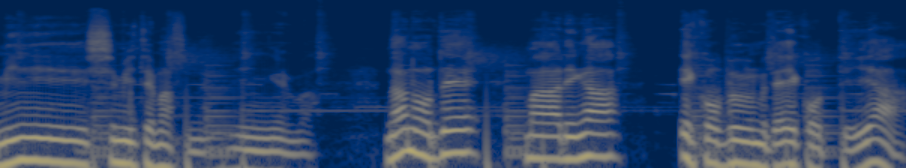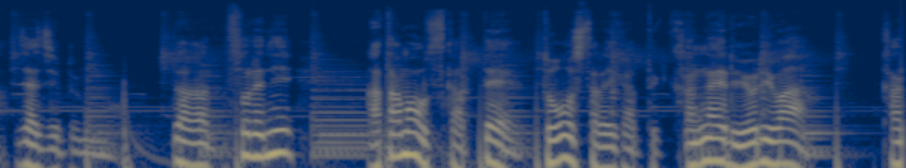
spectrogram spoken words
身に染みてますね人間は。なので周りがエコブームでエコって言いやじゃあ自分も。だからそれに頭を使ってどうしたらいいかって考えるよりは考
